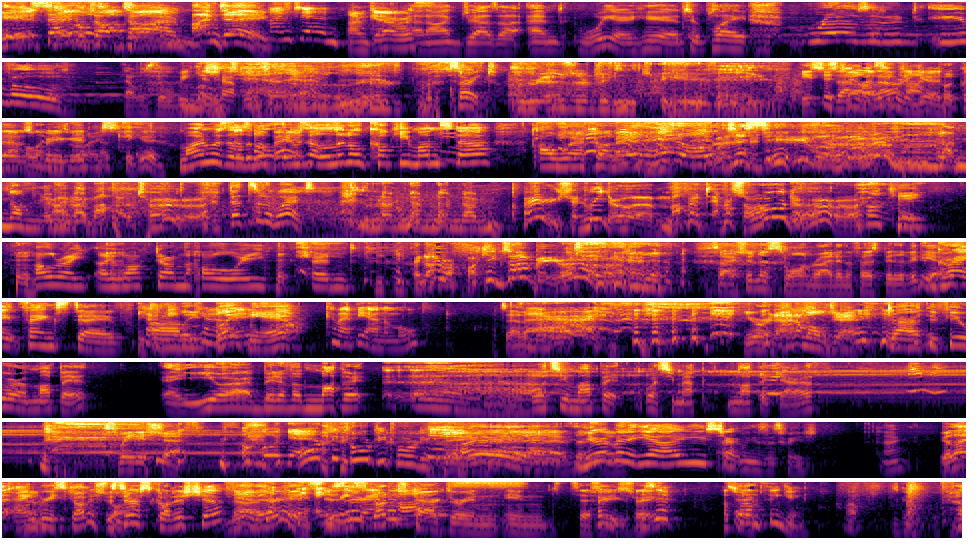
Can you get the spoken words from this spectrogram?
It's tabletop time. I'm Dave. I'm Jen. I'm Gareth. And I'm Jazza, and we are here to play Resident Evil. that was the weakest Chapter Yeah. Sorry, Resident Evil. He's just that jealous. better? He can't Pretty good. put That was pretty good. That's pretty good. mine was a That's little. not It was a little cookie monster. I'll work on it. Just a Muppet too. that sort of works. Hey, should we do a Muppet episode? Okay. All right. I walk down the hallway and And I'm a fucking zombie. So I shouldn't have sworn right in the first bit of the video. Great, thanks, Dave. You can bleep, bleep I- me out. Can I be animal? It's animal. You're an animal, Jen. Gareth, if you were a Muppet, uh, you are a bit of a Muppet. What's your Muppet? What's your Muppet, Muppet Gareth? Swedish chef. Oh yeah. Hey, you're a bit. Yeah, you strike me as a Swedish. No, You're that angry Scottish is one. there a Scottish chef? yeah, there The- the is. Is angry there a Scottish character in, in Sesame Who? Street? Is it? That's what I'm thinking. Oh.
